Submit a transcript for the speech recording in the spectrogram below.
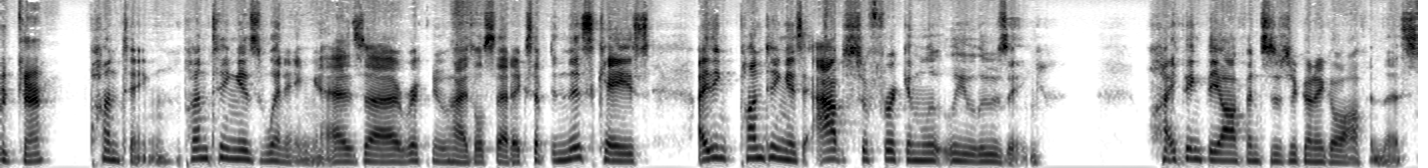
Okay. Punting. Punting is winning, as uh, Rick Neuheisel said, except in this case, I think punting is absolutely losing. I think the offenses are going to go off in this.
